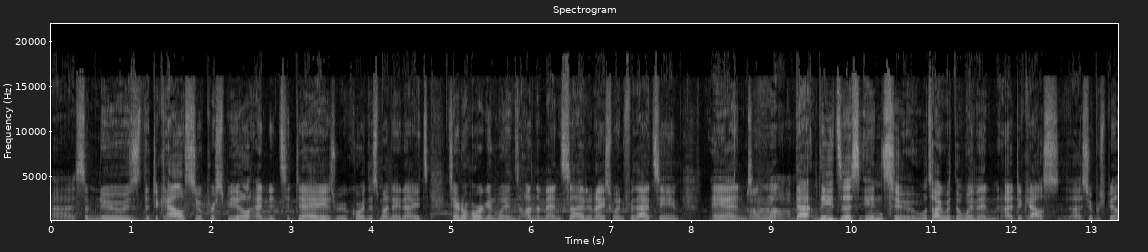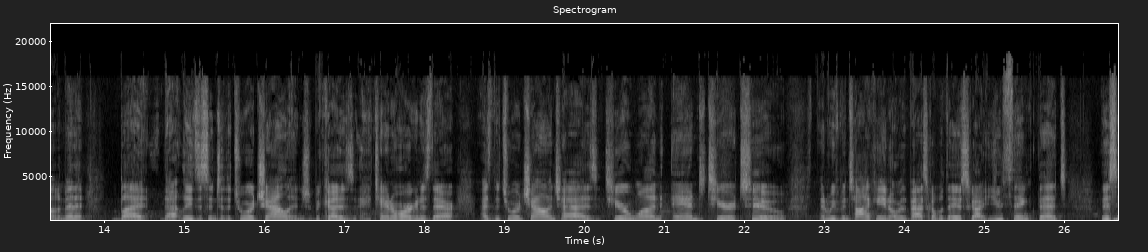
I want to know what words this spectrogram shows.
Uh, some news: the DeKalb Super Spiel ended today as we record this Monday night. Tanner Horgan wins on the men's side, a nice win for that team, and Oh. that leads us into. We'll talk about the women uh, DeKalb uh, Super Spiel in a minute, but that leads us into the Tour Challenge because Tanner Horgan is there as the Tour Challenge has Tier One and Tier Two, and we've been talking over the past couple of days, Scott. You think that this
